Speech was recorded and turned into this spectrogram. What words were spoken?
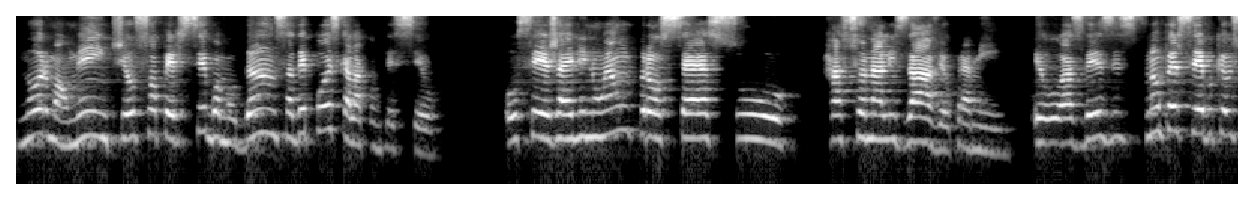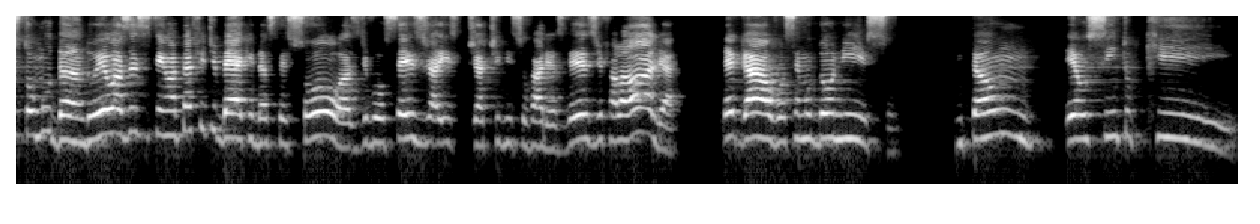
normalmente, eu só percebo a mudança depois que ela aconteceu. Ou seja, ele não é um processo racionalizável para mim. Eu, às vezes, não percebo que eu estou mudando. Eu, às vezes, tenho até feedback das pessoas, de vocês, já, já tive isso várias vezes, de falar: olha, legal, você mudou nisso. Então, eu sinto que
